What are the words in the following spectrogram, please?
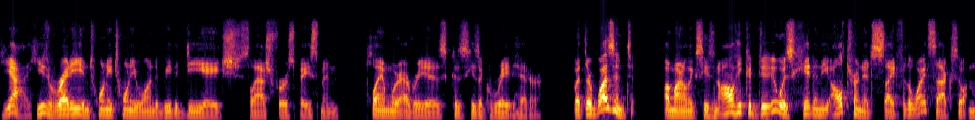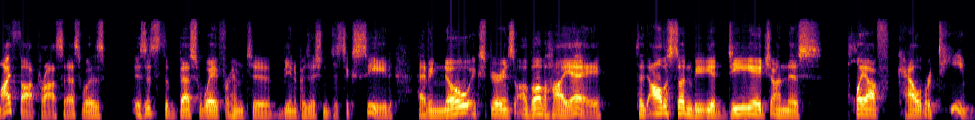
yeah, he's ready in 2021 to be the DH slash first baseman, play him wherever he is because he's a great hitter. But there wasn't a minor league season. All he could do was hit in the alternate site for the White Sox. So my thought process was is this the best way for him to be in a position to succeed, having no experience above high A, to all of a sudden be a DH on this playoff caliber team?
